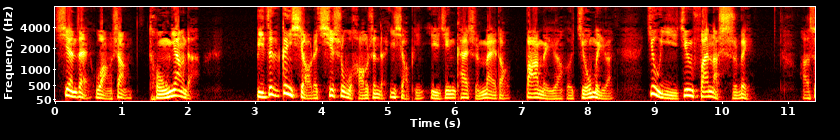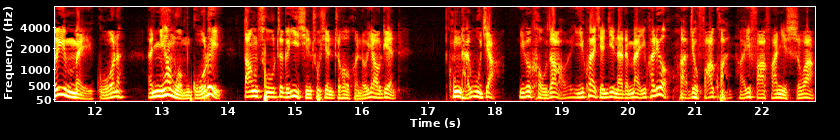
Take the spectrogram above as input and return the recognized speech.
现在网上同样的，比这个更小的七十五毫升的一小瓶，已经开始卖到八美元和九美元，就已经翻了十倍。啊，所以美国呢，啊，你看我们国内当初这个疫情出现之后，很多药店哄抬物价，一个口罩一块钱进来的卖一块六，哈，就罚款啊，一罚罚你十万，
